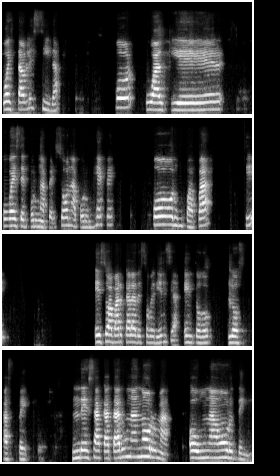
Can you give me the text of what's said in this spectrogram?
o establecida por cualquier, puede ser por una persona, por un jefe, por un papá, ¿sí? Eso abarca la desobediencia en todos los aspectos. Desacatar una norma o una orden.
